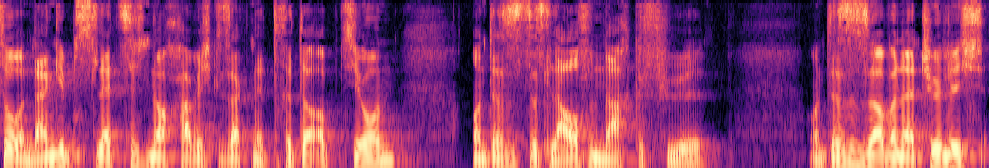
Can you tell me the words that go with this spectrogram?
So, und dann gibt es letztlich noch, habe ich gesagt, eine dritte Option und das ist das Laufen nach Gefühl. Und das ist aber natürlich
